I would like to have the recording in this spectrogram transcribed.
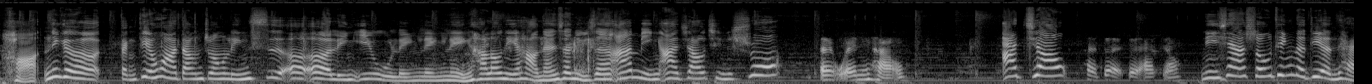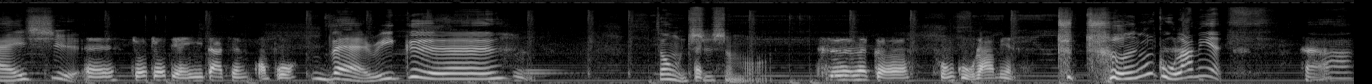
好，那个等电话当中零四二二零一五零零零，Hello，你好，男生女生，阿明阿娇，请说。哎，喂，你好，阿娇。哎，对对，阿娇。你现在收听的电台是？哎，九九点一大千广播。Very good。嗯。中午吃什么？吃那个豚骨拉面。吃豚骨拉面啊？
